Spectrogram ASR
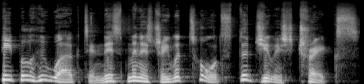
People who worked in this ministry were taught the Jewish tricks.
